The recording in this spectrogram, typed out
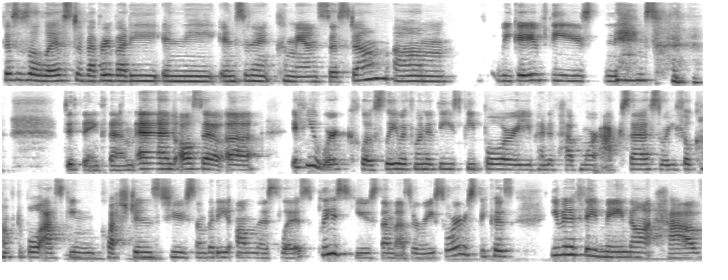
this is a list of everybody in the incident command system. Um, we gave these names to thank them. And also, uh, if you work closely with one of these people or you kind of have more access or you feel comfortable asking questions to somebody on this list, please use them as a resource because even if they may not have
